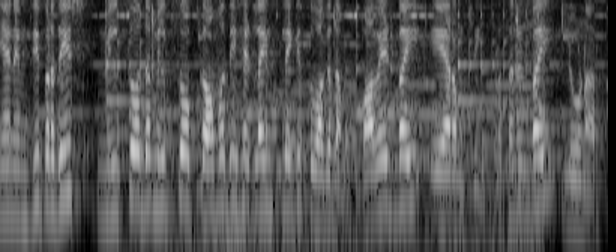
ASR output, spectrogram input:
ഞാൻ എം ജി പ്രതീഷ്. മിൽസോ ദ മിൽക്സ് ഓഫ് കൗമുദി ഹെഡ്ലൈൻസിലേക്ക് സ്വാഗതം. Powered by A R M C presented by Lunars.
